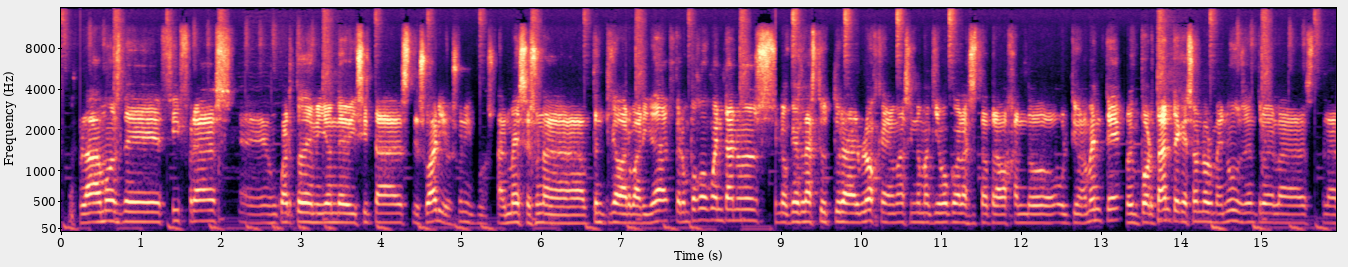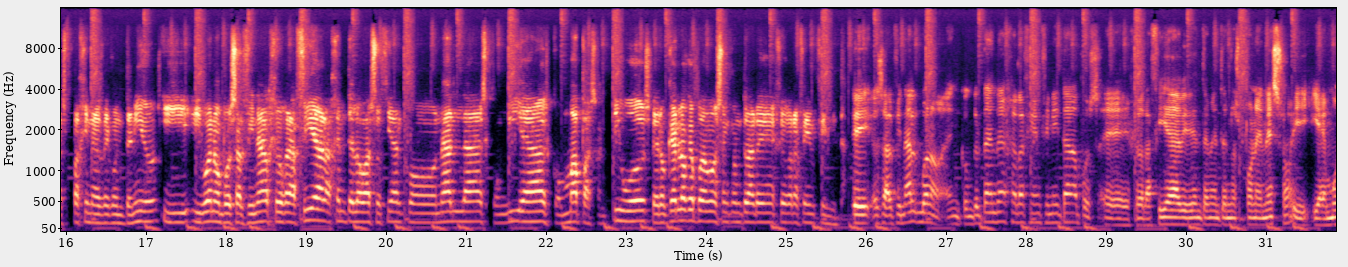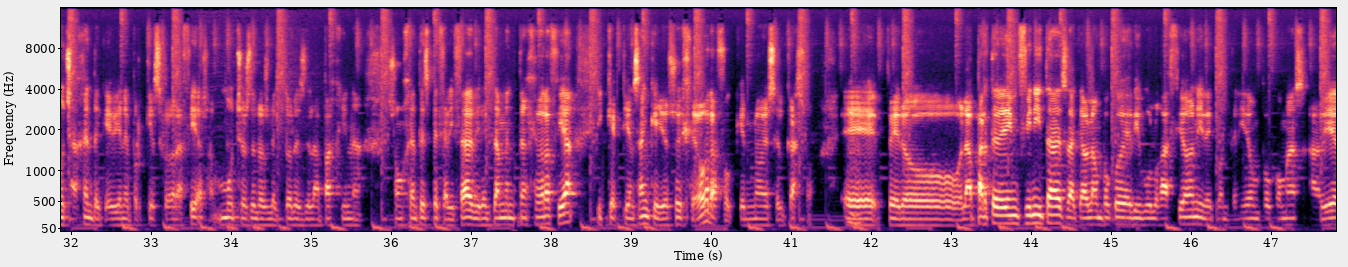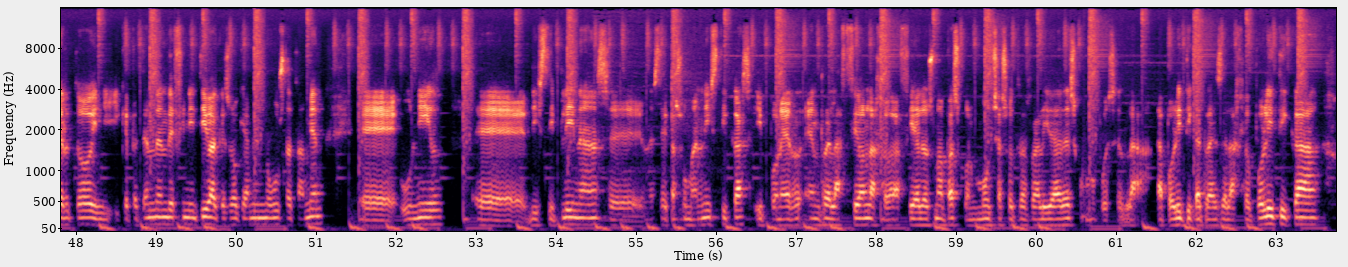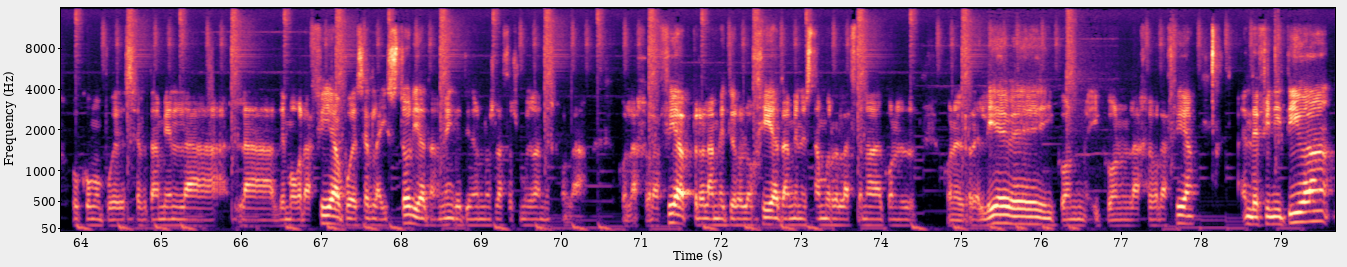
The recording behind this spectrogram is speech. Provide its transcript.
Hablábamos de cifras, eh, un cuarto de millón de visitas de usuarios únicos al mes. Es una auténtica barbaridad, pero un poco cuéntanos lo que es la estructura del blog, que además, si no me equivoco, las está trabajando últimamente, lo importante que son los menús dentro de las, las páginas de contenidos y, y bueno, pues al final geografía, la gente lo va a asociar con atlas, con guías, con mapas antiguos, pero ¿qué es lo que podemos encontrar en geografía infinita? Sí, o sea, al final, bueno, en, concretamente en geografía infinita, pues eh, geografía evidentemente nos pone en eso y, hay mucha gente que viene porque es geografía, o sea, muchos de los lectores de la página son gente especializada directamente en geografía y que piensan que yo soy geógrafo, que no es el caso. Eh, pero la parte de Infinita es la que habla un poco de divulgación y de contenido un poco más abierto y, que pretende en definitiva, que es lo que a mí me gusta también, eh, unir eh, disciplinas, eh, en este caso humanísticas, y poner en relación la geografía de los mapas con muchas otras realidades, como puede ser la, política a través de la geopolítica, o como puede ser también la, demografía, o puede ser la historia también, que tiene unos lazos muy grandes con la, con la geografía, pero la meteorología también está muy relacionada con el, con el relieve y con, y con la geografía. En definitiva,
